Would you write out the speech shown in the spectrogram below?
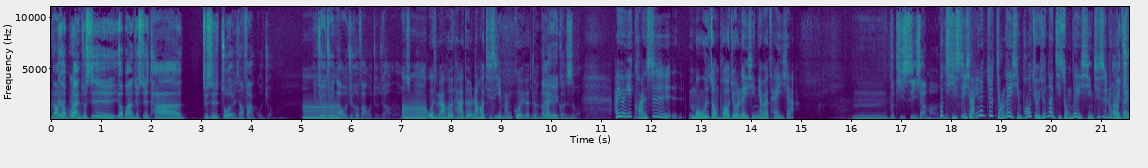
然后要不然就是，要不然就是它。就是做的很像法国酒，嗯、你就会觉得那我去喝法国酒就好了。为什么要、嗯、为什么要喝它的？然后其实也蛮贵的，对不对？那还有一款是什么？还有一款是某一种葡萄酒的类型，你要不要猜一下？嗯，不提示一下吗？不提示一下，因为就讲类型，葡萄酒也就那几种类型。其实如果在，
